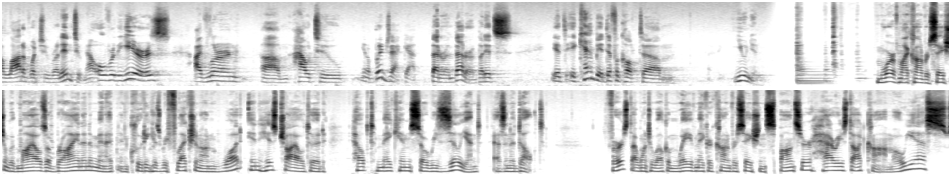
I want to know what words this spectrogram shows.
a lot of what you run into. Now, over the years, I've learned um, how to you know, bridge that gap better and better, but it's, it, it can be a difficult um, union. More of my conversation with Miles O'Brien in a minute, including his reflection on what in his childhood helped make him so resilient as an adult. First, I want to welcome Wavemaker Conversation sponsor, Harrys.com. Oh, yes,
